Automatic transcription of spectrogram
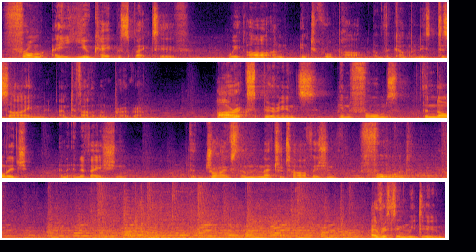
From a UK perspective, we are an integral part of the company's design and development programme. Our experience informs the knowledge and innovation that drives the Metrotile vision forward. Everything we do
